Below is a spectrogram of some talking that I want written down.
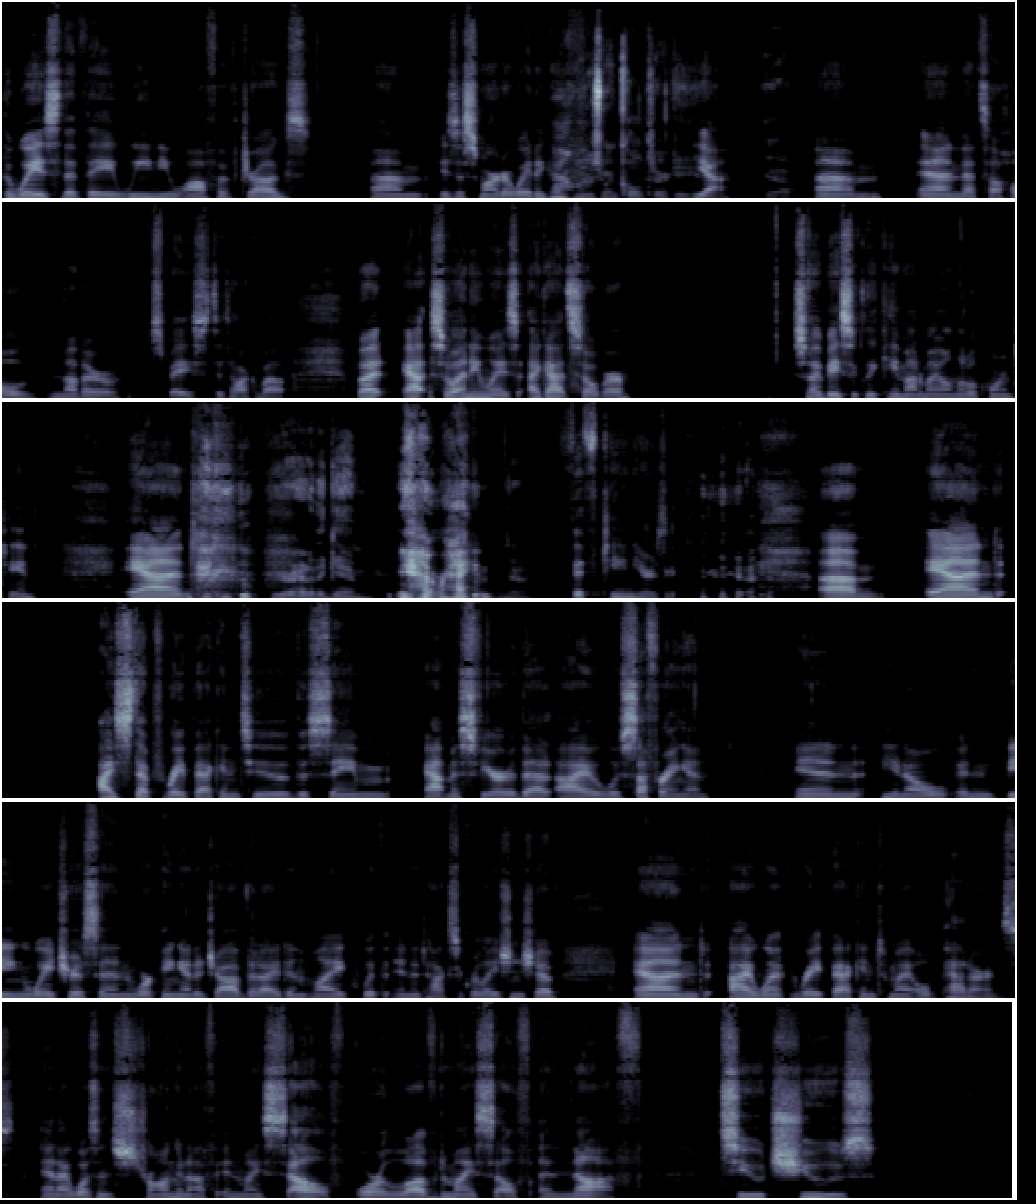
the ways that they wean you off of drugs um, is a smarter way to go. You just went cold turkey. yeah. Yeah. Um, and that's a whole nother space to talk about. But at, so, anyways, I got sober. So I basically came out of my own little quarantine. And You're ahead of the game. yeah, right. Yeah. 15 years ago. yeah. Um, and I stepped right back into the same atmosphere that I was suffering in. In, you know, in being a waitress and working at a job that I didn't like with in a toxic relationship. And I went right back into my old patterns. And I wasn't strong enough in myself or loved myself enough to choose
